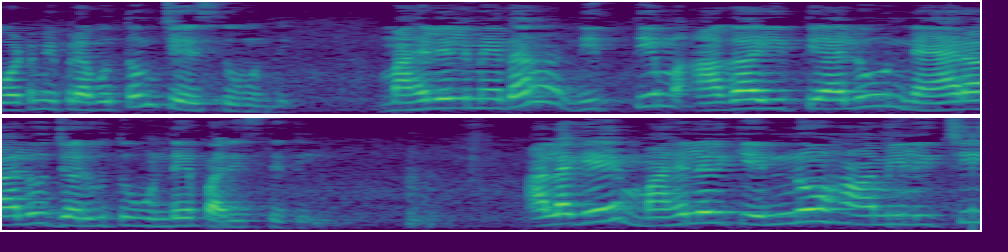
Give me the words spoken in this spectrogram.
కూటమి ప్రభుత్వం చేస్తూ ఉంది. మహిళల మీద నిత్యం అఘాయిత్యాలు నేరాలు జరుగుతూ ఉండే పరిస్థితి. అలాగే మహిళలకి ఎన్నో హామీలు ఇచ్చి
